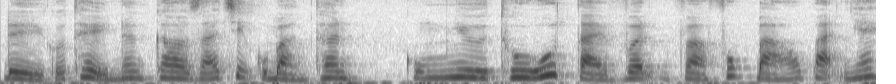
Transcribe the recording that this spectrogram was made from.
để có thể nâng cao giá trị của bản thân cũng như thu hút tài vận và phúc báo bạn nhé.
